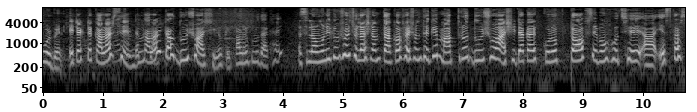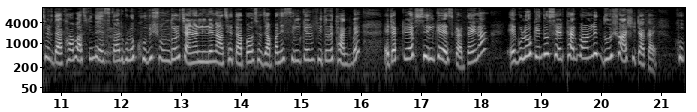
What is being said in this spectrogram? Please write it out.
পরবেন। এটা একটা কালার সেম কালার এটাও দুশো আশি। ওকে কালারগুলো দেখাই। আসসালামু আলাইকুম স্যার চলে আসলাম তাকা ফ্যাশন থেকে। মাত্র দুশো আশি টাকায় ক্রপ টপস এবং হচ্ছে স্কার্টসের দেখাবো। আজ কিন্তু স্কার্টগুলো খুবই সুন্দর চায়না লিলেন আছে। তারপর হচ্ছে জাপানি সিল্কের ভিতরে থাকবে। এটা ক্রেপ সিল্কের স্কার্ট তাই না? এগুলোও কিন্তু সেট থাকবে অনলি দুশো আশি টাকায়। খুব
